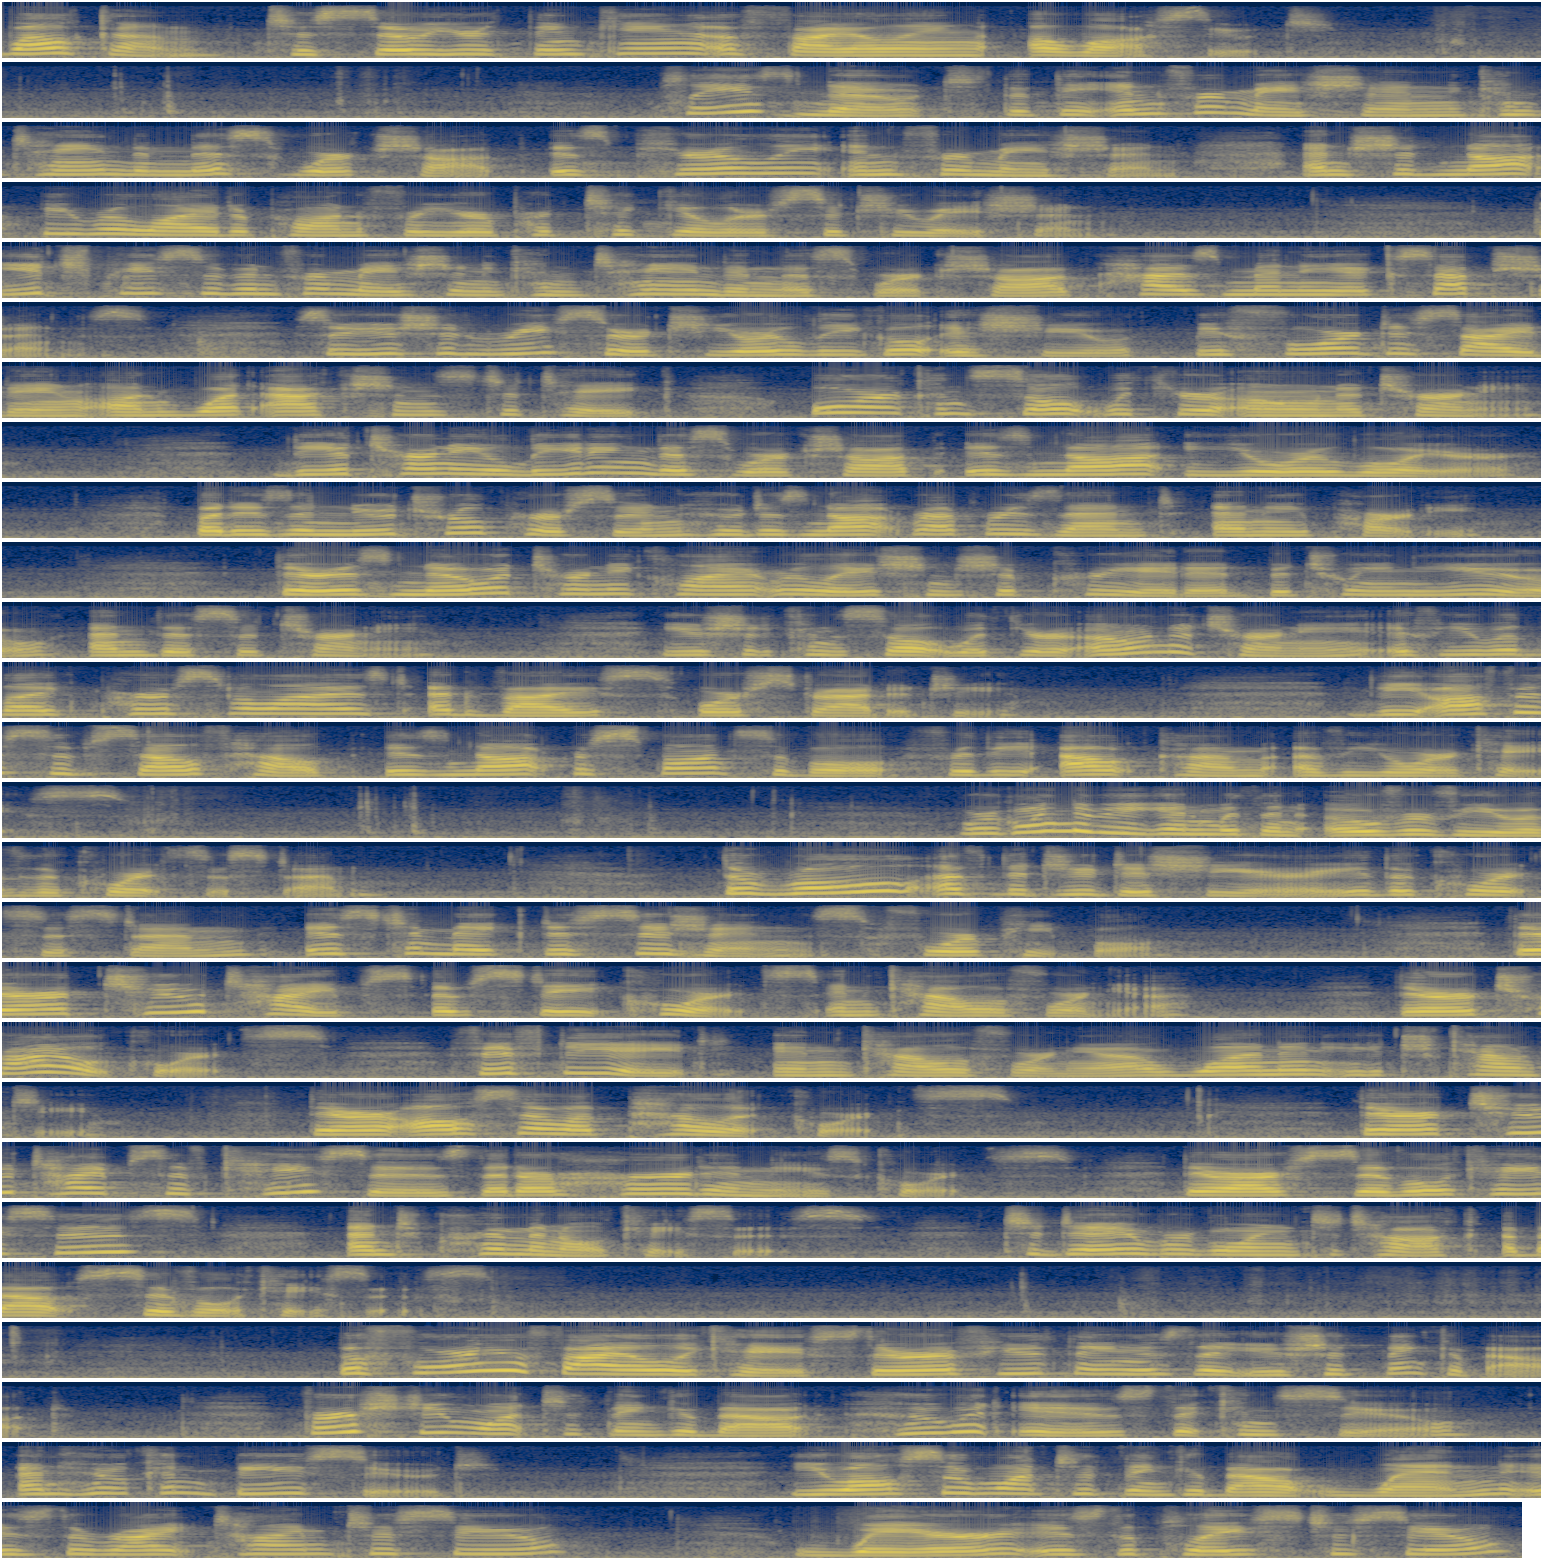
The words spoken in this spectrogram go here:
Welcome to So You're Thinking of Filing a Lawsuit. Please note that the information contained in this workshop is purely information and should not be relied upon for your particular situation. Each piece of information contained in this workshop has many exceptions, so you should research your legal issue before deciding on what actions to take or consult with your own attorney. The attorney leading this workshop is not your lawyer, but is a neutral person who does not represent any party. There is no attorney client relationship created between you and this attorney. You should consult with your own attorney if you would like personalized advice or strategy. The Office of Self Help is not responsible for the outcome of your case. We're going to begin with an overview of the court system. The role of the judiciary, the court system, is to make decisions for people. There are two types of state courts in California. There are trial courts, 58 in California, one in each county. There are also appellate courts. There are two types of cases that are heard in these courts. There are civil cases and criminal cases. Today we're going to talk about civil cases. Before you file a case, there are a few things that you should think about. First, you want to think about who it is that can sue and who can be sued. You also want to think about when is the right time to sue, where is the place to sue,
